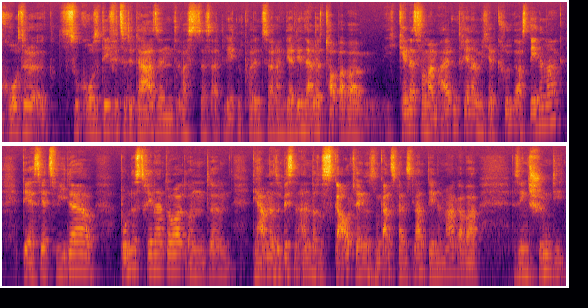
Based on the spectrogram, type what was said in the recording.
große, zu große Defizite da sind, was das Athletenpotenzial angeht. Die sind alle top, aber ich kenne das von meinem alten Trainer Michael Krüger aus Dänemark. Der ist jetzt wieder Bundestrainer dort und ähm, die haben dann so ein bisschen anderes Scouting. Das ist ein ganz kleines Land, Dänemark, aber deswegen schwimmen die,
